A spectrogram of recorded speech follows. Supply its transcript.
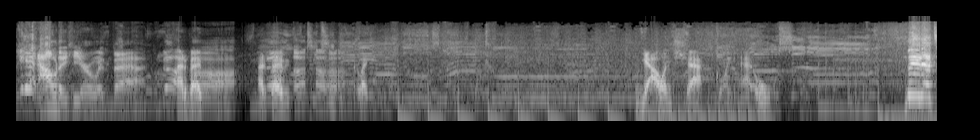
Get out of here with that! No. Atta babe. Uh, Atta baby. uh, Like, Yao and Shaq going at. Oh, Need it!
